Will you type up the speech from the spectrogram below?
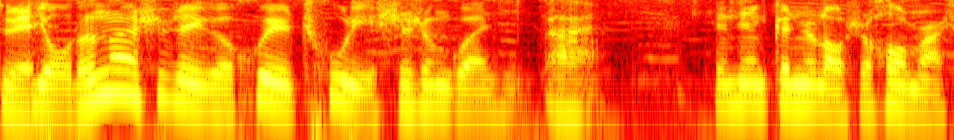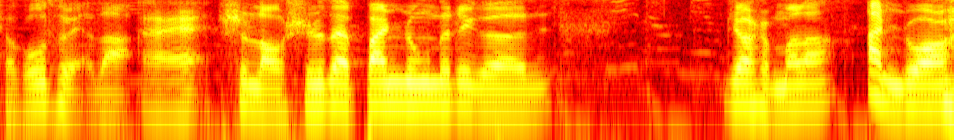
对。有的呢是这个会处理师生关系，哎。啊，天天跟着老师后面小狗腿子，哎，是老师在班中的这个叫什么了？暗装，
